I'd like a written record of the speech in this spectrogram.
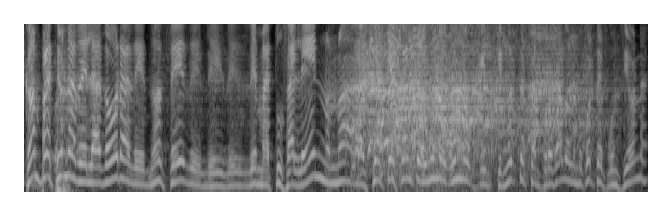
Cómprate una veladora de, no sé, de, de, de, Matusalén, ¿no? O sea, que tanto uno, que, no está tan probado, a lo mejor te funciona.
